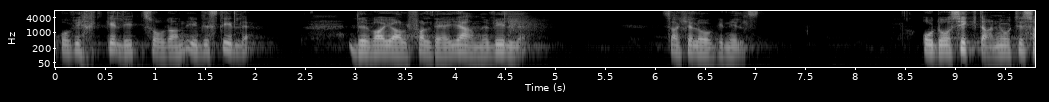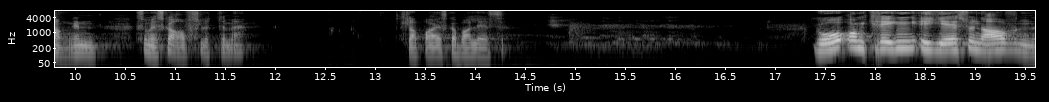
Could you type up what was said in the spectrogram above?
og virke litt sådan i det stille. Det var iallfall det jeg gjerne ville, sa Kjell Åge Nilsen. Og da sikter han jo til sangen som jeg skal avslutte med. Slapp av, jeg skal bare lese. Gå omkring i Jesu navn,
